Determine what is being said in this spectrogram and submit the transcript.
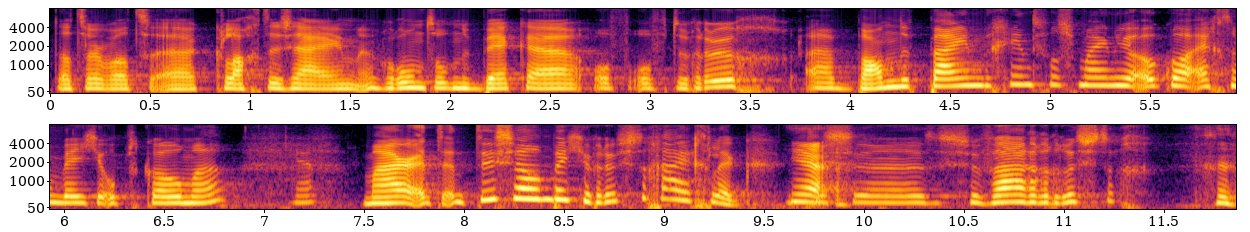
dat er wat eh, klachten zijn rondom de bekken of, of de rug. Eh, bandenpijn begint volgens mij nu ook wel echt een beetje op te komen. Ja. Maar het, het is wel een beetje rustig eigenlijk. Ja. Het is, eh, ze varen rustig.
